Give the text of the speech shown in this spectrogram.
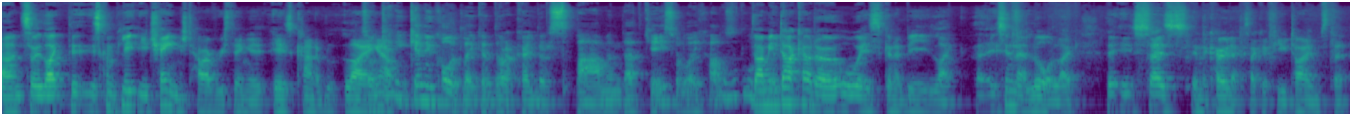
and so like it's completely changed how everything is, is kind of So lying out. can you, can you call it like a Dark Eldar spam in that case? Or like, how does it look? I mean, like? Dark Eldar are always going to be like it's in their law. Like it says in the Codex, like a few times that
